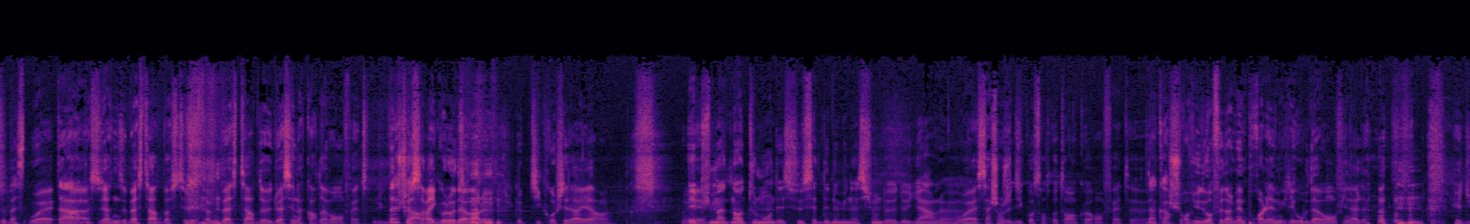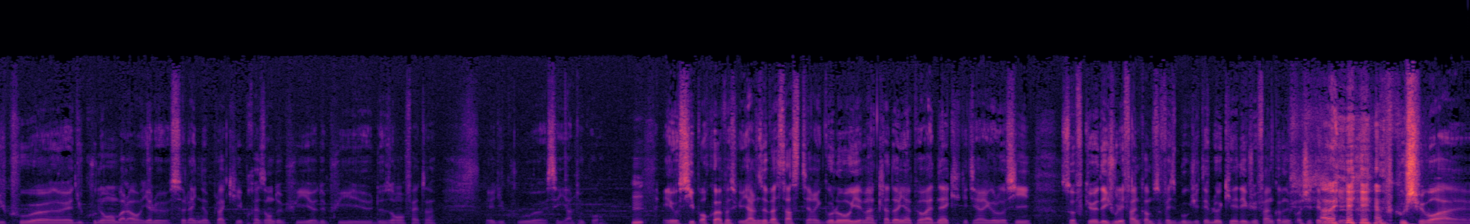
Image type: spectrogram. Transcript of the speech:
de Bastard. Ouais, bah, c'est-à-dire The Bastard, bah, c'était les fameux bastards de, de la scène hardcore d'avant en fait. Du coup, je trouve ça rigolo d'avoir le, le petit crochet derrière. Et puis maintenant, tout le monde est sous cette dénomination de, de Yarl. euh. Ouais, ça a changé de course entre temps encore en fait. Euh, D'accord. Je suis revenu en fait dans le même problème que les groupes d'avant au final. et du coup, euh, et du coup non, bah là il y a le ce line-up là qui est présent depuis euh, depuis deux ans en fait. Et du coup, c'est Yarl tout court. Mm. Et aussi pourquoi? Parce que Yarl the Bastard c'était rigolo, il y avait un clin d'œil un peu redneck qui était rigolo aussi. Sauf que dès que je voulais faire une com sur Facebook, j'étais bloqué. Dès que je voulais faire une com de j'étais Ah bloqué. du coup, je suis voilà, euh,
